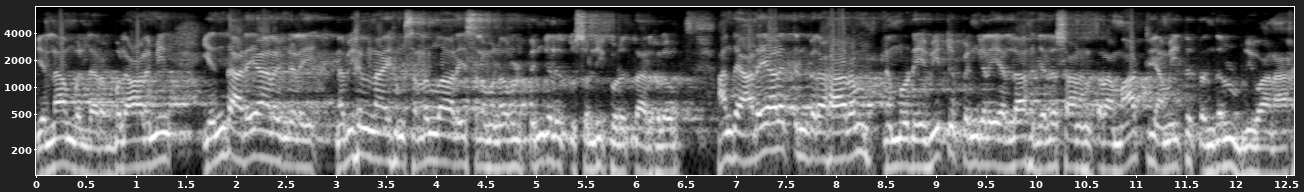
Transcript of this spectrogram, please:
எல்லாம் வல்ல ரப்புல் ஆலமீன். எந்த அடையாளங்களை நபிகள் நாயகம் சல்லல்லா அலிஸ்லாம் அவர்கள் பெண்களுக்கு சொல்லிக் கொடுத்தார்களோ அந்த அடையாளத்தின் பிரகாரம் நம்முடைய வீட்டு பெண்களை அல்லாஹ் ஜல்லஷானஹத்தலா மாற்றி அமைத்து தந்தல் புரிவானாக.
